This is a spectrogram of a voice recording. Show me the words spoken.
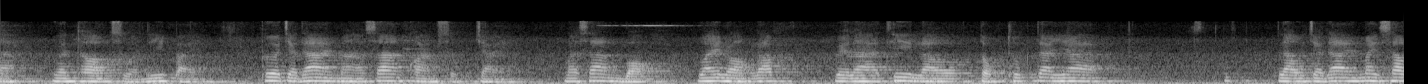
ละเงินทองส่วนนี้ไป เพื่อจะได้มาสร้างความสุขใจ มาสร้างบอกไว้รองรับ เวลาที่เราตกทุกข์ได้ยาก เราจะได้ไม่เศร้า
